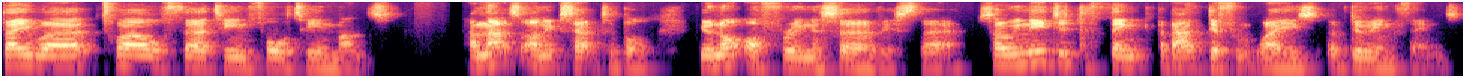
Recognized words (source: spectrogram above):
they were 12, 13, 14 months. And that's unacceptable. You're not offering a service there. So we needed to think about different ways of doing things.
